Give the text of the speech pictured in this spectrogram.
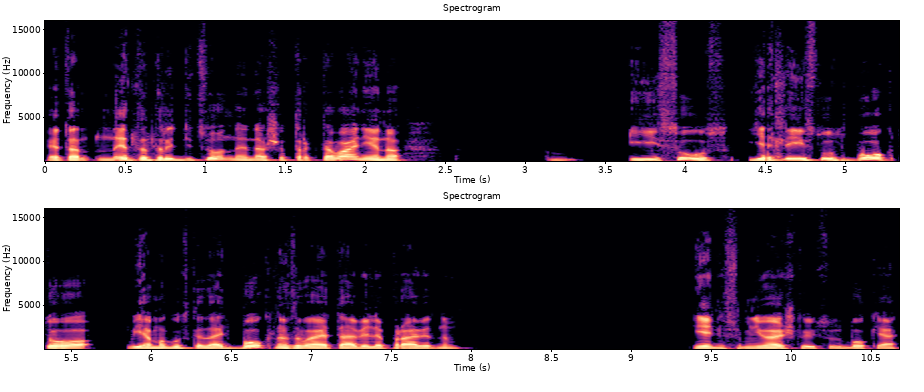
это, это традиционное наше трактование, но Иисус, если Иисус Бог, то я могу сказать, Бог называет Авеля праведным. Я не сомневаюсь, что Иисус Бог, я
